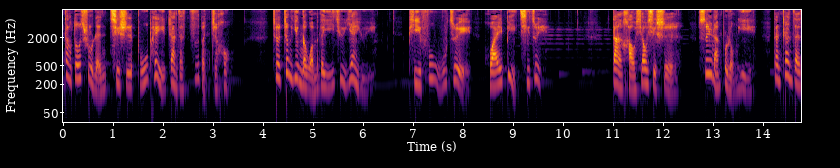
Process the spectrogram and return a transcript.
大多数人其实不配站在资本之后。这正应了我们的一句谚语：“匹夫无罪，怀璧其罪。”但好消息是，虽然不容易。但站在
